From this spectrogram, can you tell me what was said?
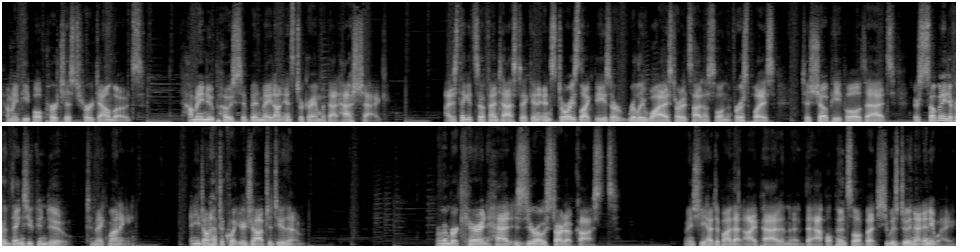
how many people purchased her downloads, how many new posts have been made on Instagram with that hashtag. I just think it's so fantastic. And, and stories like these are really why I started Side Hustle in the first place to show people that there's so many different things you can do to make money, and you don't have to quit your job to do them. Remember, Karen had zero startup costs. I mean, she had to buy that iPad and the, the Apple Pencil, but she was doing that anyway.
